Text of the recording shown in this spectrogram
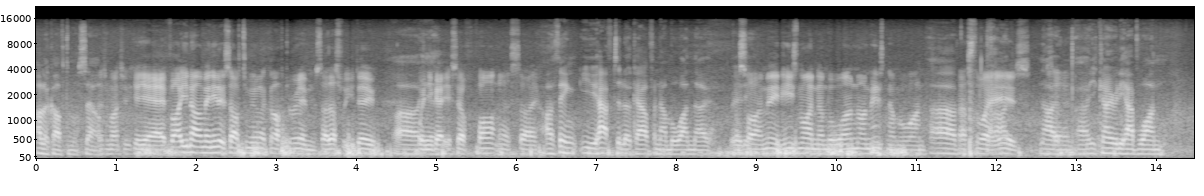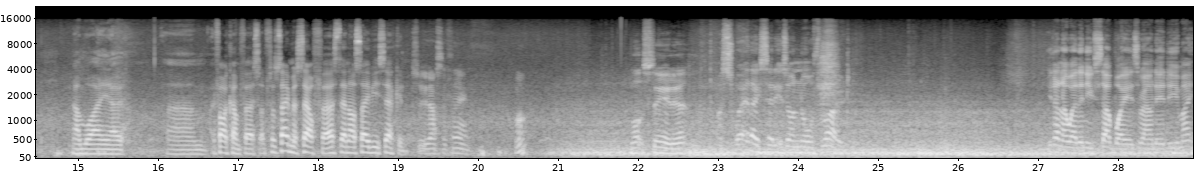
I look after myself. As much as yeah, but you know, I mean, he looks after me, I look after him. So that's what you do Oh, when you get yourself a partner. So I think you have to look out for number one, though. Really. that's what I mean. He's my number one. I'm his number one. Uh, that's the way it is. No, So- uh, you can't really have one. Number one, you know. Um, if I come first, if I save myself first, then I'll save you second. So that's the thing. What? Not seeing it. I swear they said it was on North Road. You don't know where the new subway is around here, do you, mate?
